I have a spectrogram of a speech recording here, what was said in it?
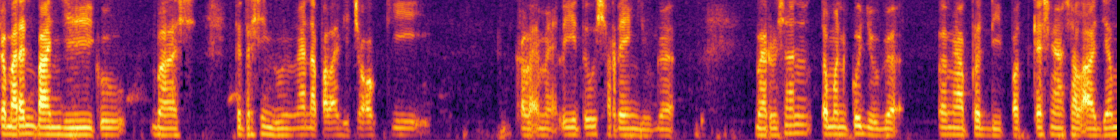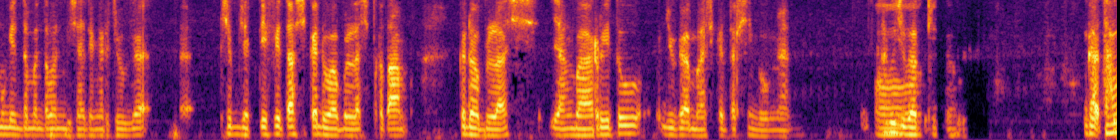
kemarin Panji ku bahas ketersinggungan apalagi Coki kalau Emily itu sering juga barusan temanku juga ngupload di podcast ngasal aja mungkin teman-teman bisa dengar juga subjektivitas ke-12 pertama ke-12 yang baru itu juga bahas ketersinggungan. Oh, aku juga gitu. Nggak tahu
